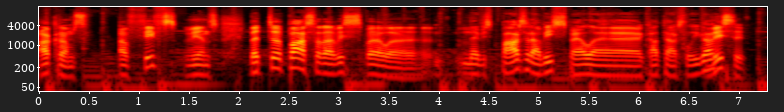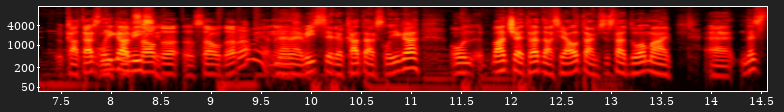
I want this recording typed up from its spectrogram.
Akrams. Fifs viens, bet pārsvarā visi spēlē. Nevis pārsvarā visi spēlē Katāras līgā. Visi. Katāras līgā pat visi. Sauda- Saudārābija? Nē, nē, viss ir Katāras līgā. Un man šeit radās jautājums, es tā domāju, eh, nes,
